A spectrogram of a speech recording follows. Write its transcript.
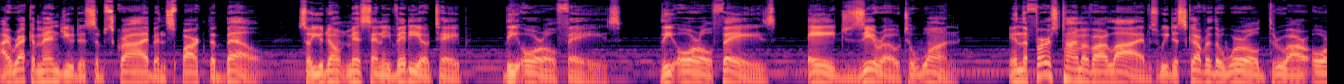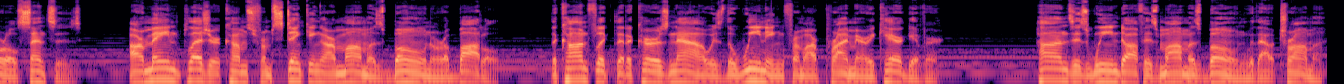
I recommend you to subscribe and spark the bell so you don't miss any videotape, the oral phase. The oral phase, age 0 to 1. In the first time of our lives, we discover the world through our oral senses. Our main pleasure comes from stinking our mama's bone or a bottle. The conflict that occurs now is the weaning from our primary caregiver. Hans is weaned off his mama's bone without trauma.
